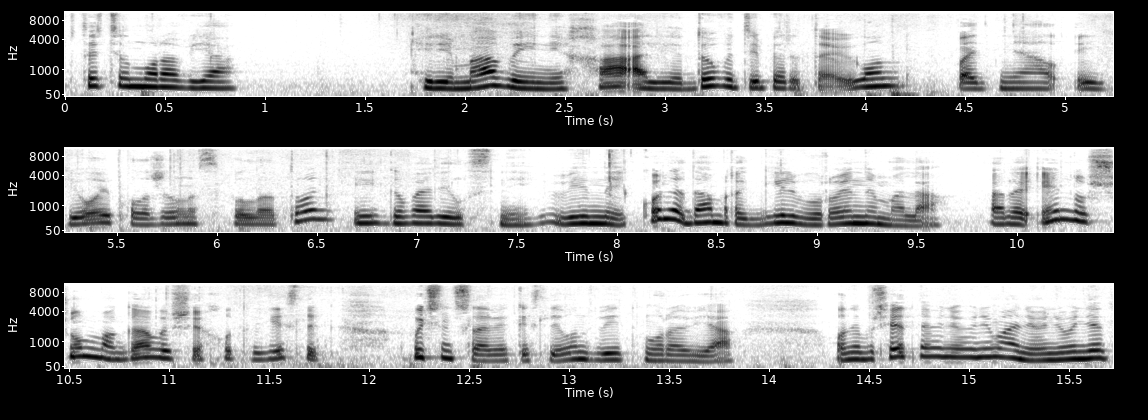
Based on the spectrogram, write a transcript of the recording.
встретил муравья. Ирима вейниха аль яду и он поднял ее и положил на свою ладонь и говорил с ней, вины, коля дам рагиль вуройны мала, а раэну шум магавы шехута, если обычный человек, если он видит муравья, он обращает на него внимание, у него нет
